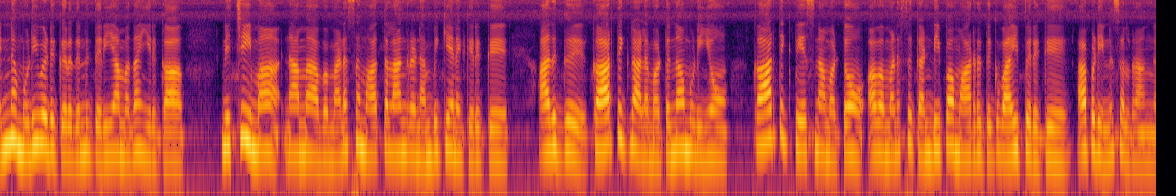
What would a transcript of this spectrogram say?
என்ன முடிவெடுக்கிறதுன்னு தெரியாமல் தான் இருக்கா? நிச்சயமாக நாம் அவள் மனசை மாற்றலாங்கிற நம்பிக்கை எனக்கு இருக்குது அதுக்கு கார்த்திக்னால் மட்டும்தான் முடியும். கார்த்திக் பேசினா மட்டும் அவள் மனசு கண்டிப்பாக மாறுறதுக்கு வாய்ப்பு இருக்குது அப்படின்னு சொல்கிறாங்க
